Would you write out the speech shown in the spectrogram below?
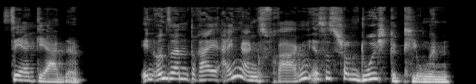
Sehr gerne. In unseren drei Eingangsfragen ist es schon durchgeklungen.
